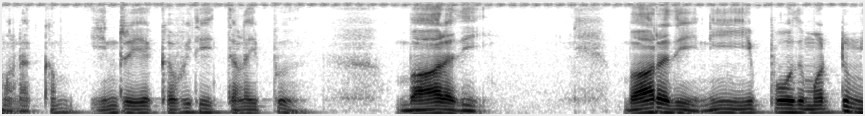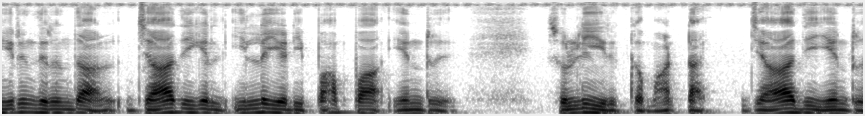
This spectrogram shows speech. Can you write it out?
வணக்கம். இன்றைய கவிதை தலைப்பு பாரதி. பாரதி நீ இப்போது மட்டும் இருந்திருந்தால் ஜாதிகள் இல்லையடி பாப்பா என்று சொல்லியிருக்க மாட்டாய். ஜாதி என்று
